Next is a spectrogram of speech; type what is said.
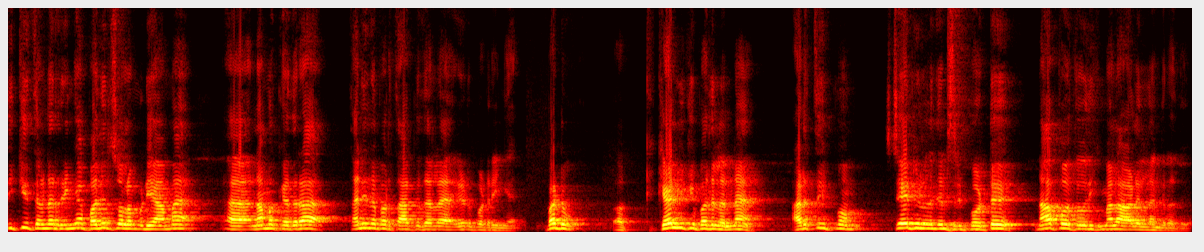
திக்கி திணறீங்க பதில் சொல்ல முடியாம நமக்கு எதிராக தனிநபர் தாக்குதலில் ஈடுபடுறீங்க. பட் கேள்விக்கு பதில் என்ன? அடுத்து இப்போ ஸ்டேட் இன்டெலிஜென்ஸ் ரிப்போர்ட்டு நாற்பது தொகுதிக்கு மேலே ஆள் இல்லைங்கிறது.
